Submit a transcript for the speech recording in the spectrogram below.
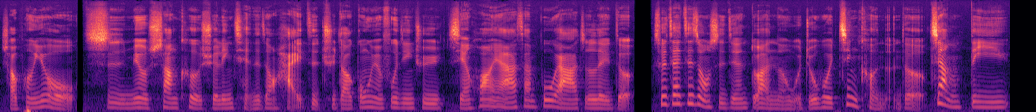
小朋友是没有上课学龄前的这种孩子，去到公园附近去闲晃呀、散步呀之类的。所以在这种时间段呢，我就会尽可能的降低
